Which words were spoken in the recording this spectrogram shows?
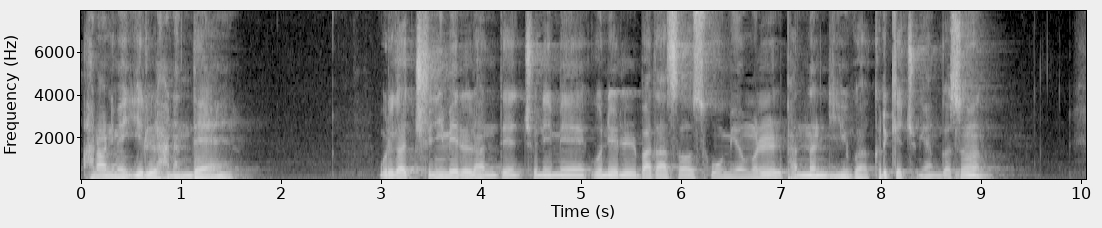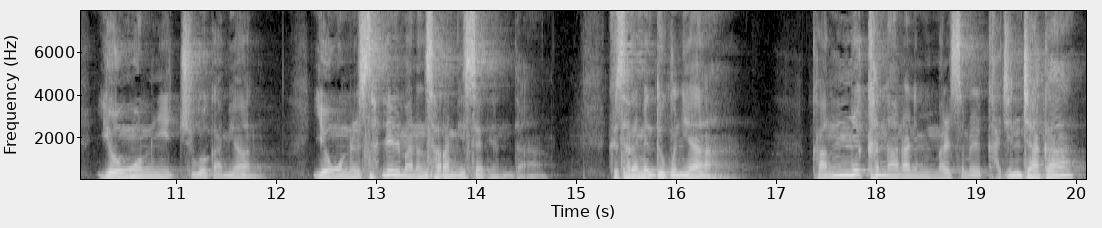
하나님의 일을 하는데 우리가 주님의 일을 하는데 주님의 은혜를 받아서 소명을 받는 이유가 그렇게 중요한 것은 영혼이 죽어가면 영혼을 살릴 만한 사람이 있어야 된다. 그 사람이 누구냐? 강력한 하나님 말씀을 가진 자가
